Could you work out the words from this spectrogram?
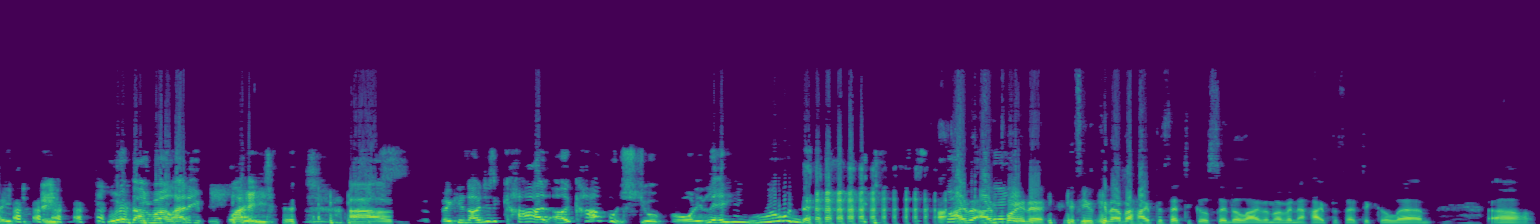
faith in. He would have done well had he been played. Um, because I just can't, I can't put Stuart Broad in there. He ruined it. I, I'm putting a. If you can have a hypothetical Siddle, I'm having a hypothetical. Um, oh,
